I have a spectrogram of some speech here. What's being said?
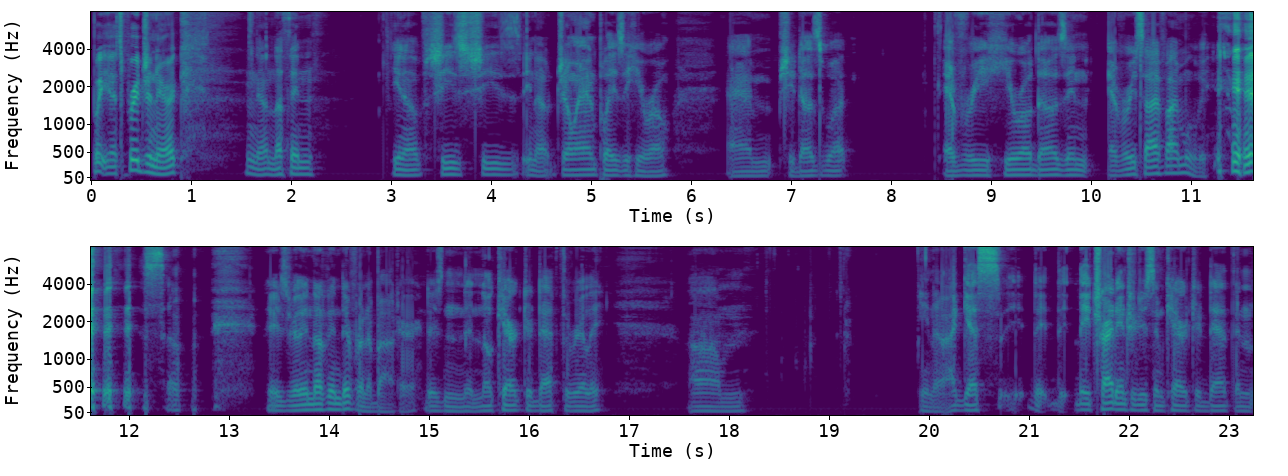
But yeah, it's pretty generic. You know, nothing. You know, she's she's you know Joanne plays a hero, and she does what every hero does in every sci-fi movie. so there's really nothing different about her. There's no character depth really. Um, you know, I guess they, they try to introduce some character depth and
